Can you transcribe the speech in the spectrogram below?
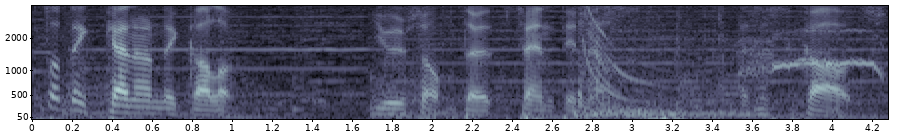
Totally canonical use of the sentinels as a scouts.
